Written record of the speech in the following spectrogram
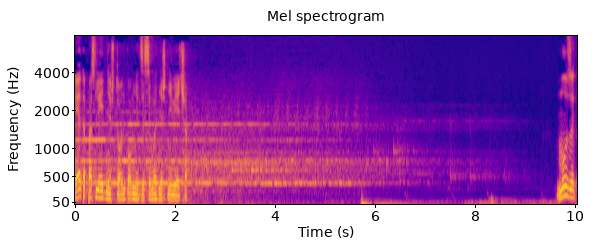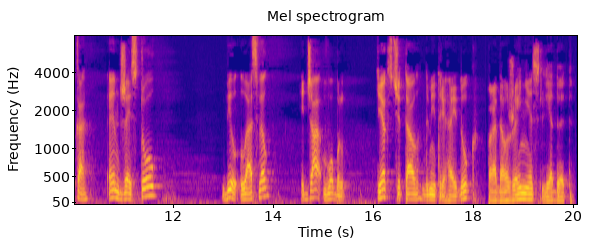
Это последнее, что он помнит за сегодняшний вечер. Музыка М. Джей Стоу, Билл Ласвелл и Джа Вобл. Текст читал Дмитрий Гайдук. Продолжение следует.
